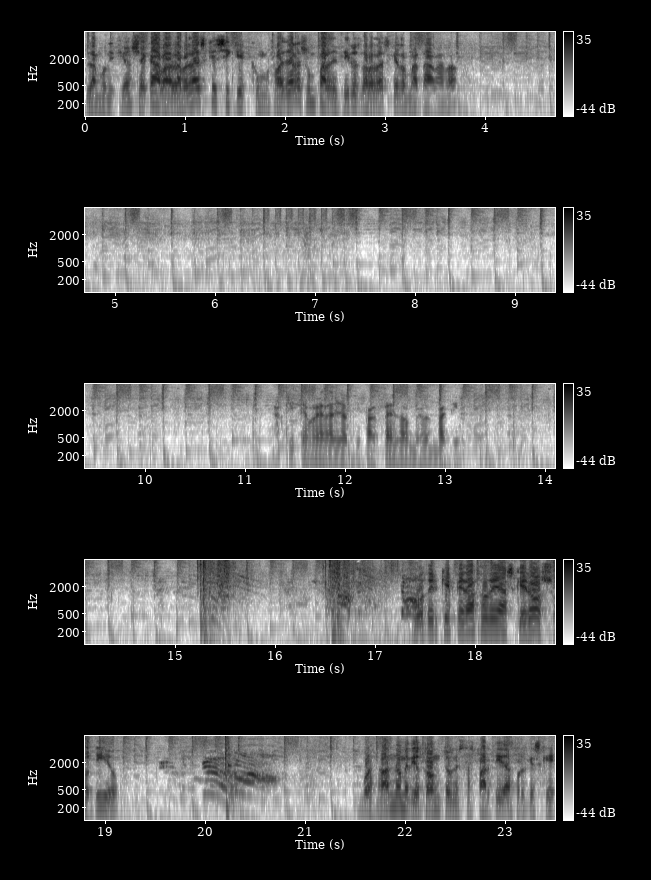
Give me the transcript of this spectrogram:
la munición se acaba. La verdad es que sí que como fallaras un par de tiros, la verdad es que no mataba, ¿no? Aquí te voy a dar yo a ti para el pelo, hombre, ven para aquí. Joder, qué pedazo de asqueroso, tío. Bueno, ando medio tonto en estas partidas porque es que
